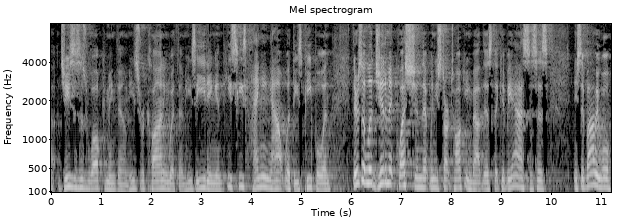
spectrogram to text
uh, Jesus is welcoming them. He's reclining with them. He's eating and he's, he's hanging out with these people. And there's a legitimate question that when you start talking about this that could be asked. It says, you said, Bobby, well,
